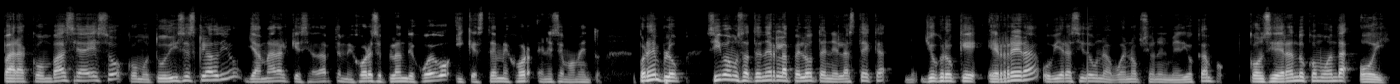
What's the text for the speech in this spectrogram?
para con base a eso, como tú dices, Claudio, llamar al que se adapte mejor a ese plan de juego y que esté mejor en ese momento. Por ejemplo, si vamos a tener la pelota en el Azteca, yo creo que Herrera hubiera sido una buena opción en medio campo, considerando cómo anda hoy.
